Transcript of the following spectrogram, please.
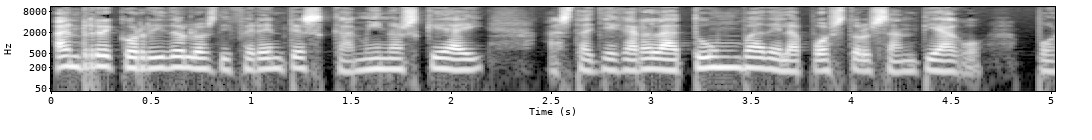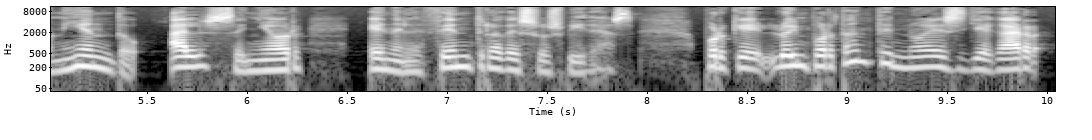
han recorrido los diferentes caminos que hay hasta llegar a la tumba del apóstol Santiago, poniendo al Señor en el centro de sus vidas. Porque lo importante no es llegar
